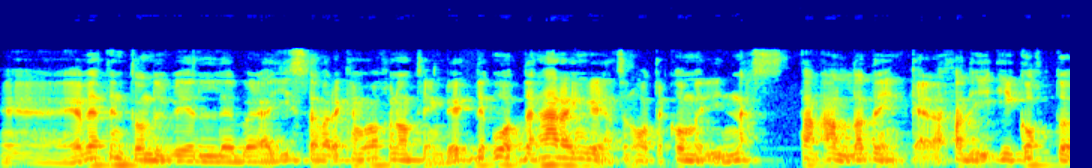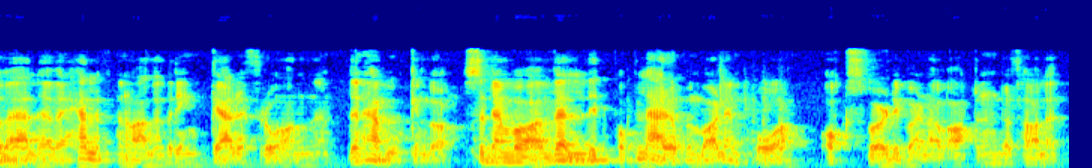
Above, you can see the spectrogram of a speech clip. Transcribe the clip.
Eh, jag vet inte om du vill börja gissa vad det kan vara för någonting. Det, det, den här ingrediensen återkommer i nästan alla drinkar, i alla fall i, i gott och väl över hälften av alla drinkar från den här boken. Då. Så den var väldigt populär uppenbarligen på Oxford i början av 1800-talet.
